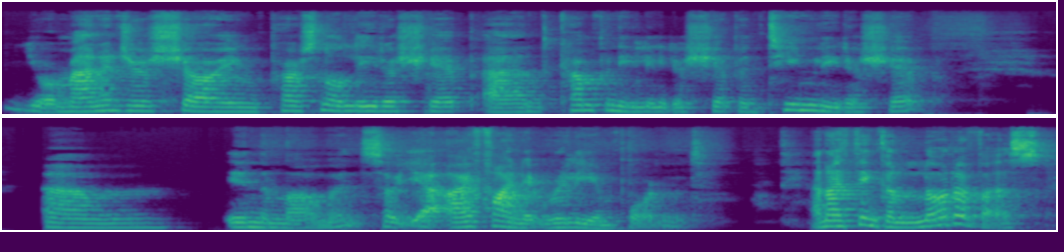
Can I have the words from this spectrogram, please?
Your manager showing personal leadership and company leadership and team leadership um, in the moment. So, yeah, I find it really important. And I think a lot of us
